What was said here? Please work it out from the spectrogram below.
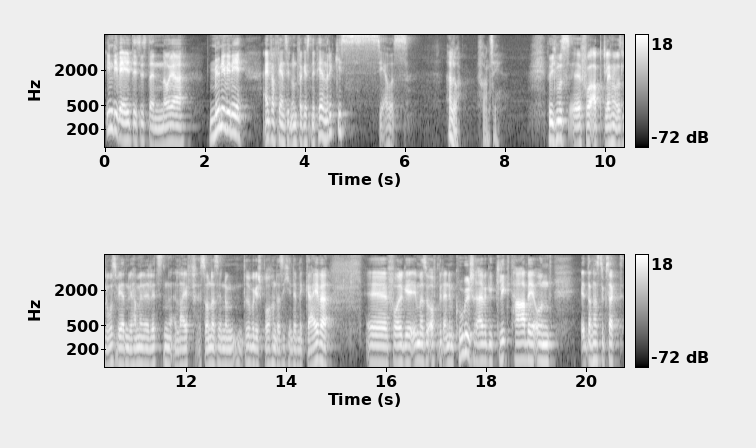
in die Welt. Es ist ein neuer Mini-Winnie. Einfach Fernsehen, unvergessene Perlen. Ricky, servus. Hallo, Franzi. Du, ich muss äh, vorab gleich mal was loswerden. Wir haben in der letzten Live-Sondersendung darüber gesprochen, dass ich in der MacGyver-Folge immer so oft mit einem Kugelschreiber geklickt habe und äh, dann hast du gesagt,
